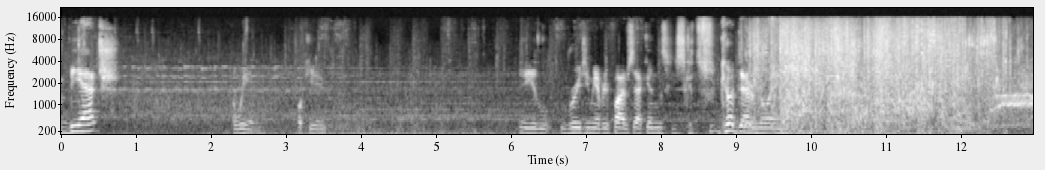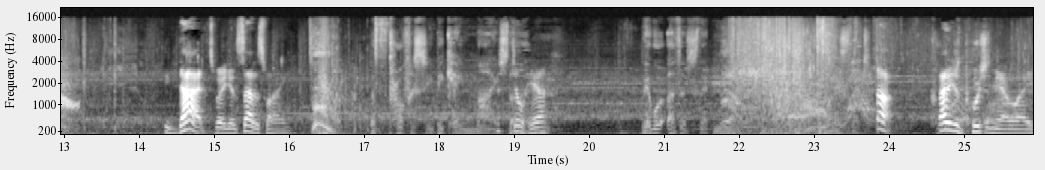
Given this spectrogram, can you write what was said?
And biatch. A win. Fuck you. You rooting me every five seconds. Just gets goddamn annoying. That's where it gets satisfying. The prophecy became my They're still burden. here. There were others that knew. Ah, that Oh, Batty just pushes me out of the way.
